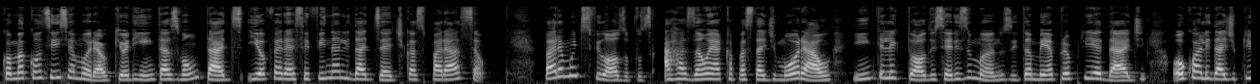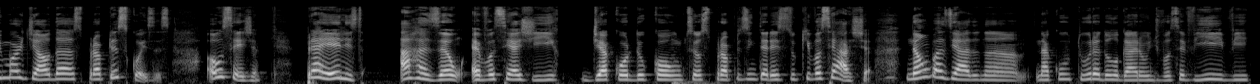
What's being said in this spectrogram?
como a consciência moral que orienta as vontades e oferece finalidades éticas para a ação. Para muitos filósofos, a razão é a capacidade moral e intelectual dos seres humanos e também a propriedade ou qualidade primordial das próprias coisas. Ou seja, para eles, a razão é você agir de acordo com seus próprios interesses o que você acha. Não baseado na, na cultura do lugar onde você vive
